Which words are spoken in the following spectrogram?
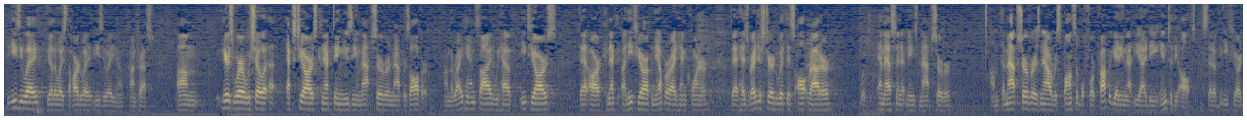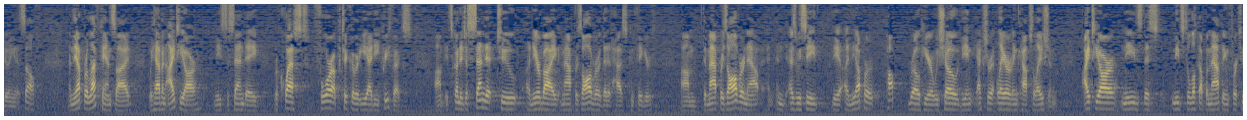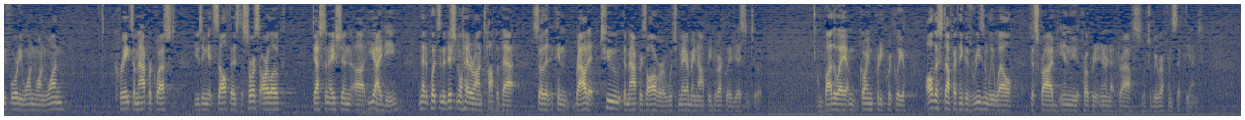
the easy way. The other way is the hard way. The easy way, you know, contrast. Um, here's where we show uh, XTRs connecting using a map server and map resolver. On the right-hand side, we have ETRs that are connected, an ETR up in the upper right-hand corner that has registered with this alt router, with MS in it means map server. Um, the map server is now responsible for propagating that EID into the alt instead of the ETR doing it itself. And the upper left-hand side, we have an ITR needs to send a request for a particular EID prefix. Um, it's going to just send it to a nearby map resolver that it has configured. Um, the map resolver now, and, and as we see, the, in the upper top row here, we show the extra layer of encapsulation. ITR needs this needs to look up a mapping for 240.111, creates a map request using itself as the source RLOC destination uh, EID, and then it puts an additional header on top of that so that it can route it to the map resolver, which may or may not be directly adjacent to it. And by the way, I'm going pretty quickly. All this stuff I think is reasonably well described in the appropriate internet drafts, which will be referenced at the end.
